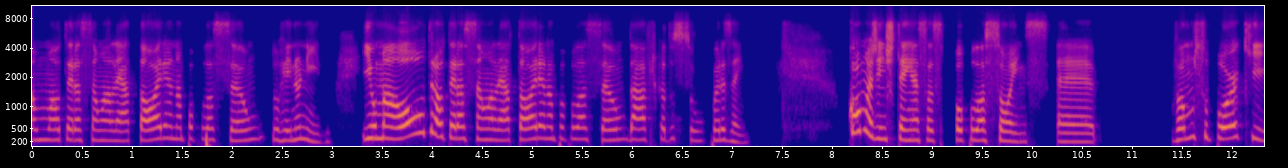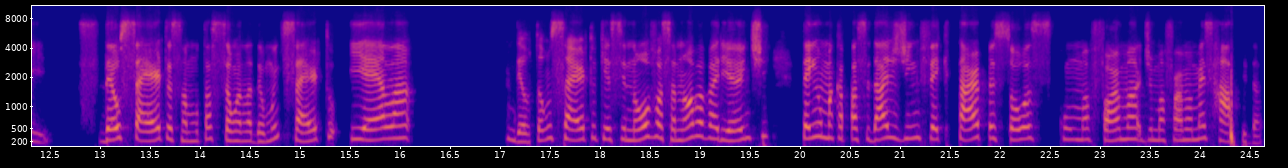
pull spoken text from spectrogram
uma alteração aleatória na população do Reino Unido. E uma outra alteração aleatória na população da África do Sul, por exemplo. Como a gente tem essas populações, é, vamos supor que deu certo essa mutação, ela deu muito certo, e ela deu tão certo que esse novo, essa nova variante tem uma capacidade de infectar pessoas com uma forma, de uma forma mais rápida.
